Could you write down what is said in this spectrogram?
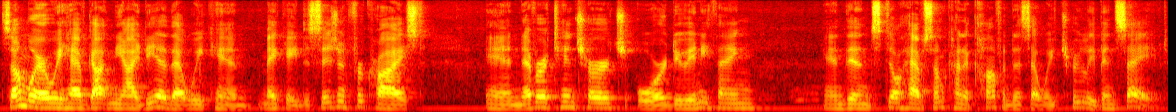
Somewhere we have gotten the idea that we can make a decision for Christ and never attend church or do anything and then still have some kind of confidence that we've truly been saved.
